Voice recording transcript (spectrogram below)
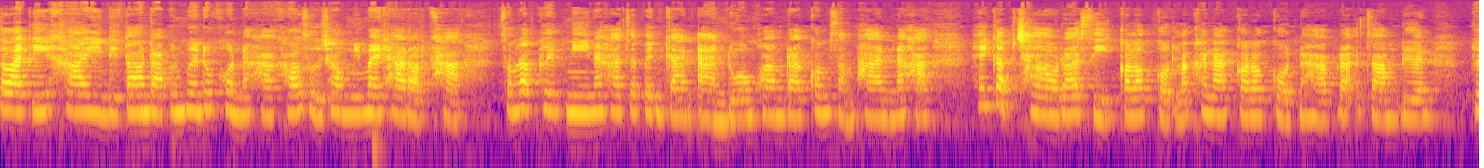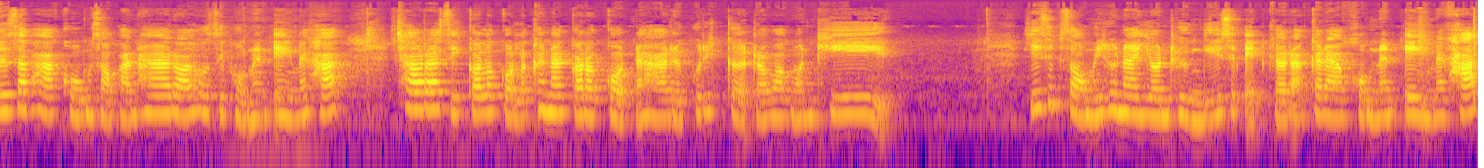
สวัสดีค่ะ ยินดีต้อนรับเพื่อนๆทุกคนนะคะ เข้าสู่ช่องมิไมทารอดค่ะสำหรับคลิปนี้นะคะจะเป็นการอ่านดวงความรักความสัมพันธ์นะคะ ให้กับชาวราศีกรกฎลัคนา กรกฎนะคะ ประจำเดือนพฤษภาคม 2566 นั่นเองนะคะ ชาวราศีกรกฎลัคนา กรกฎนะคะ หรือผู้ที่เกิดระหว่างวันที่ 22 มิถุนายนถึง 21 กรกฎาคมนั่นเองนะคะ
